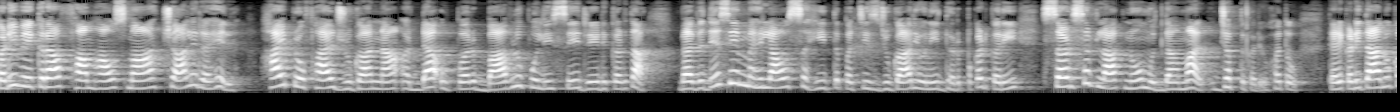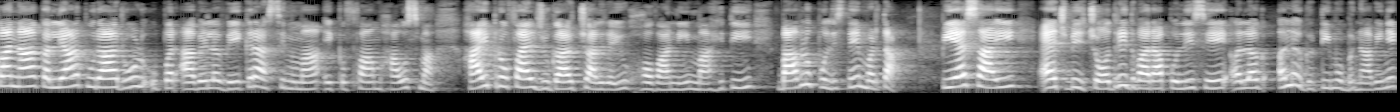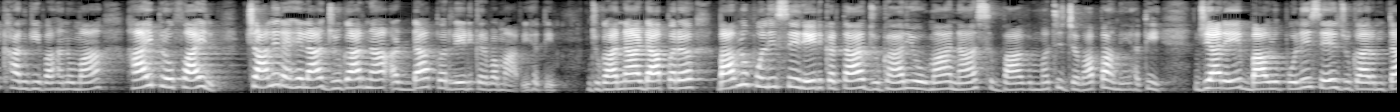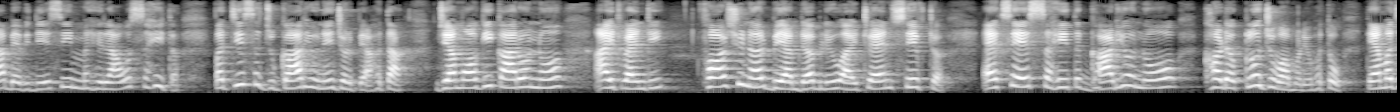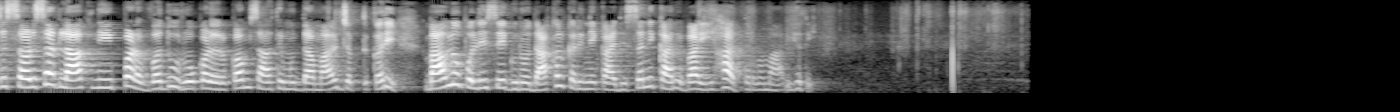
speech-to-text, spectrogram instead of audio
કડી Vekra farm હાઉસમાં ચાલી રહેલ હાઈ પ્રોફાઇલ જુગારના અડ્ડા ઉપર બાવલુ પોલીસે રેડ કરતા બે વિદેશી મહિલાઓ સહિત પચીસ જુગારીઓની ધરપકડ કરી સડસઠ લાખનો મુદ્દામાલ જપ્ત કર્યો હતો. ત્યારે કડી તાલુકાના કલ્યાણપુરા રોડ ઉપર આવેલ વેકરા સીમમાં એક ફાર્મ હાઉસમાં હાઈ પ્રોફાઇલ જુગાર ચાલી રહ્યું હોવાની માહિતી બાવલુ પોલીસને મળતા પીએસઆઈ એચ બી ચૌધરી દ્વારા પોલીસે અલગ અલગ ટીમો બનાવીને ખાનગી વાહનોમાં હાઈ પ્રોફાઇલ ચાલી રહેલા જુગારના અડ્ડા પર રેડ કરવામાં આવી હતી. જુગારના અડ્ડા પર બાવલુ પોલીસે રેડ કરતા જુગારીઓમાં નાસ, બાગ, મચ જવા પામી હતી. જ્યારે બાવલુ પોલીસે જુગાર રમતા બે વિદેશી મહિલાઓ સહિત પચીસ જુગારીઓને ઝડપ્યા હતા. જ્યાં મોગી કારોનો i twenty Fortuner BMW i ten Swift Access સહિત ગાડીઓનો ખડકલો જોવા મળ્યો હતો. તેમજ સડસઠ લાખની પણ વધુ રોકડ રકમ સાથે મુદ્દામાલ જપ્ત કરી બાવલો પોલીસે ગુનો દાખલ કરીને કાયદેસરની કાર્યવાહી હાથ ધરવામાં આવી હતી.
